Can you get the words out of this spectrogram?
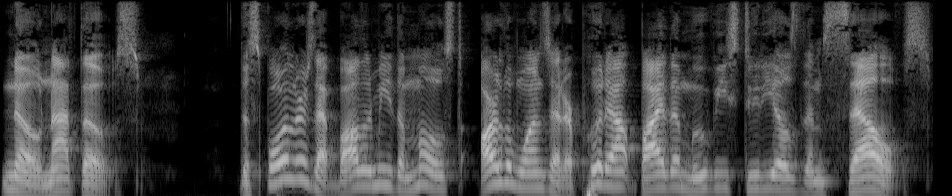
No, not those. The spoilers that bother me the most are the ones that are put out by the movie studios themselves.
